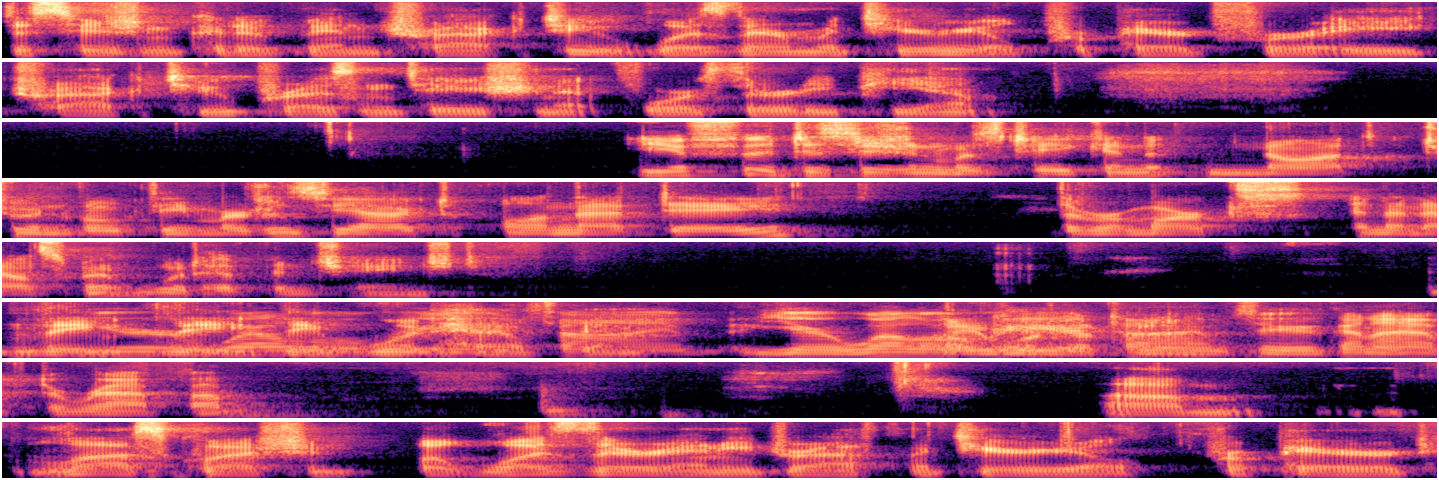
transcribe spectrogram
decision could have been track two. Was there material prepared for a track two presentation at 4:30 p.m.? If a decision was taken not to invoke the Emergency Act on that day, the remarks and announcement would have been changed. They You're they, well they over would your have been. time. You're well over would your time, so you're going to have to wrap up. Um, last question, but was there any draft material prepared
